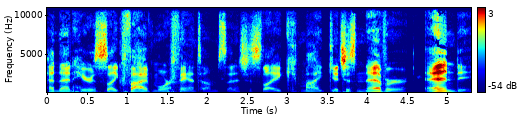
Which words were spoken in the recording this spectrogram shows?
and then here's like five more phantoms, and it's just like my, it's just never ending.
